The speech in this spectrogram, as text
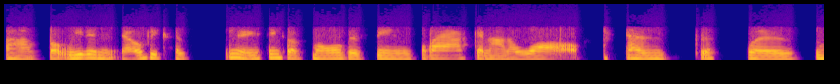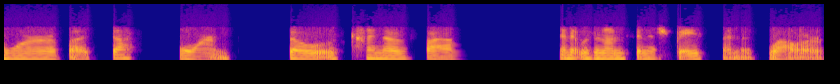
Um, but we didn't know because you know you think of mold as being black and on a wall, and this was more of a dust form. So it was kind of, um, and it was an unfinished basement as well, or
